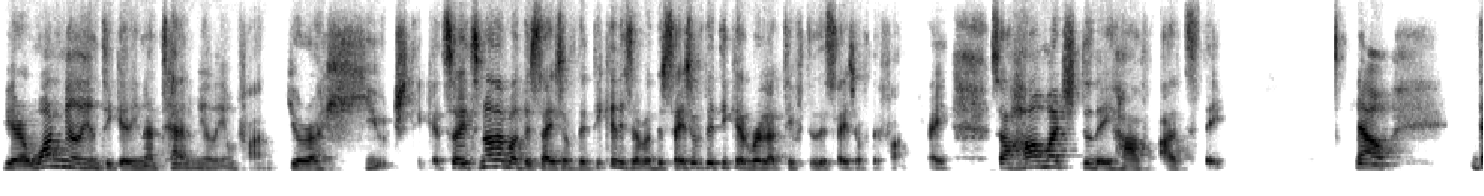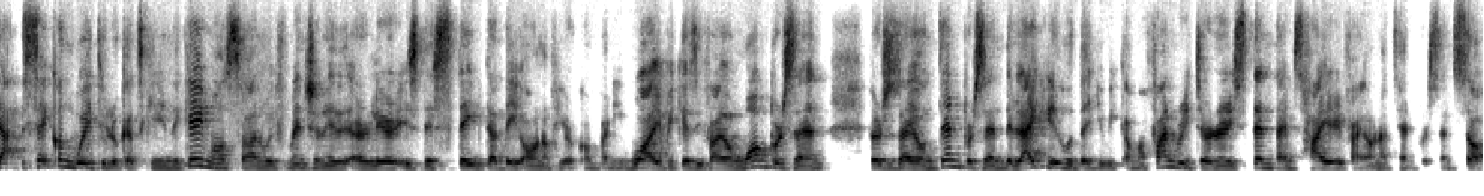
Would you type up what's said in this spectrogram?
If you're a 1 million ticket in a 10 million fund, you're a huge ticket. So it's not about the size of the ticket, it's about the size of the ticket relative to the size of the fund, right? So, how much do they have at stake? Now, that second way to look at skin in the game also and we've mentioned it earlier is the stake that they own of your company. Why? Because if i own 1% versus i own 10% the likelihood that you become a fund returner is 10 times higher if i own a 10% so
